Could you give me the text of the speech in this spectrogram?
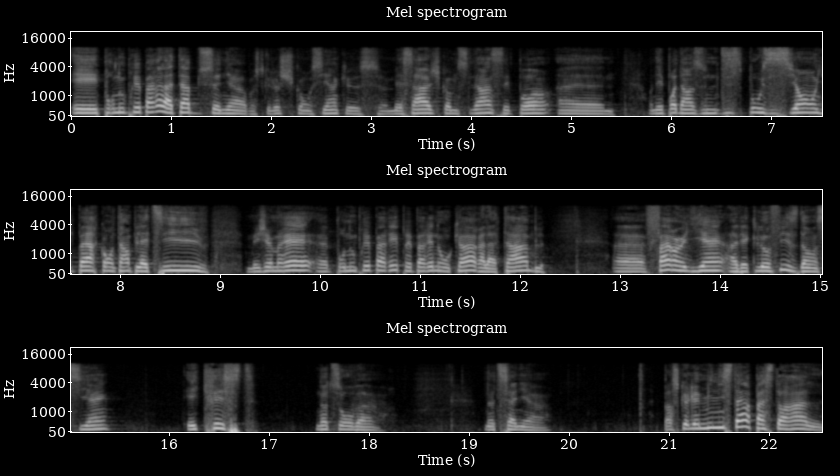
et pour nous préparer à la table du Seigneur, parce que là, je suis conscient que ce message comme cela, c'est pas, euh, on n'est pas dans une disposition hyper contemplative, mais j'aimerais, pour nous préparer, préparer nos cœurs à la table, euh, faire un lien avec l'office d'ancien et Christ, notre Sauveur, notre Seigneur. Parce que le ministère pastoral,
